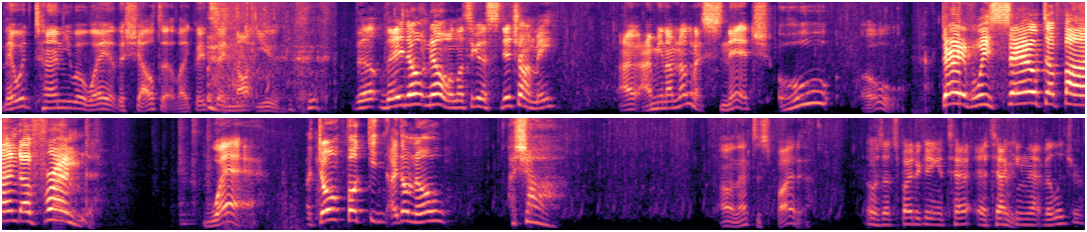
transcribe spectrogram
they would turn you away at the shelter, like they'd say, "Not you." They, they don't know unless you're gonna snitch on me. I, I mean, I'm not gonna snitch. Oh, oh, Dave, we sailed to find a friend. where? I don't fucking I don't know. Hasha. Oh, that's a spider. Oh, is that spider getting atta- attacking that villager?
